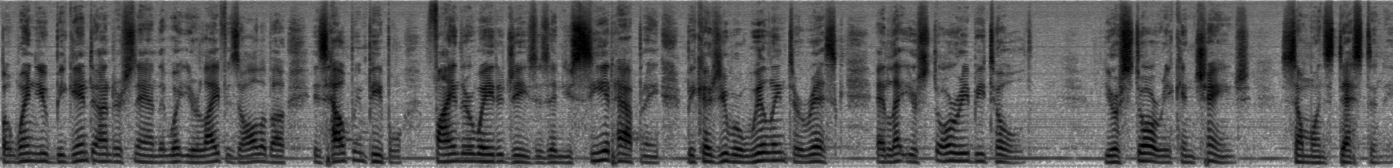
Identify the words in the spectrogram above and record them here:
But when you begin to understand that what your life is all about is helping people find their way to Jesus, and you see it happening because you were willing to risk and let your story be told, your story can change someone's destiny.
